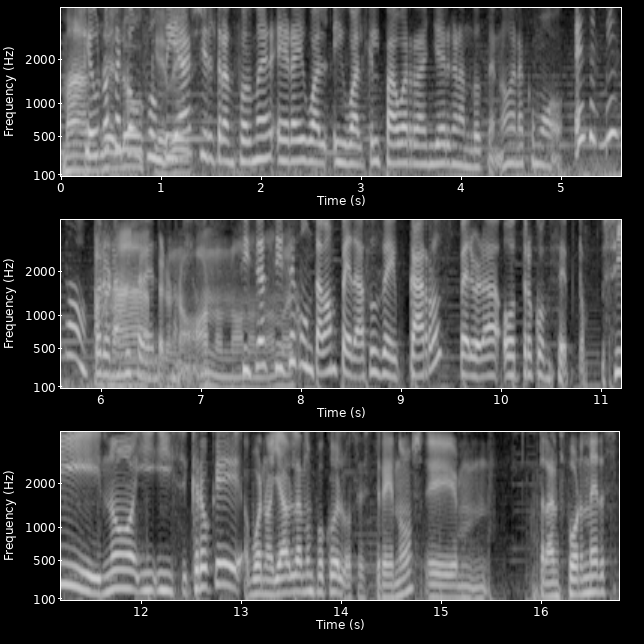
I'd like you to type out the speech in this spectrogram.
más Que uno de se lo confundía si el Transformer era igual igual que el Power Ranger grandote, ¿no? Era como, es el mismo, pero eran Ajá, diferentes. pero no, amigos. no, no, Sí, no, se, no, sí se juntaban pedazos de carros, pero era otro concepto. Sí, no, y, creo que, bueno, ya hablando un poco de los estrenos, eh, Transformers,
